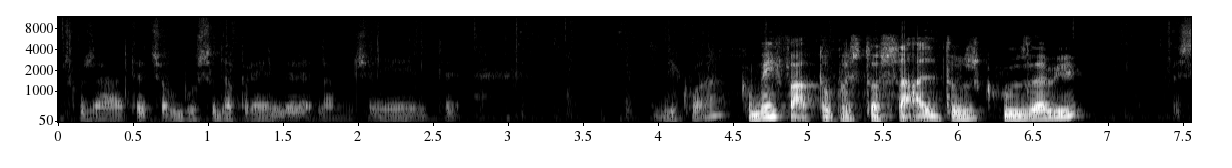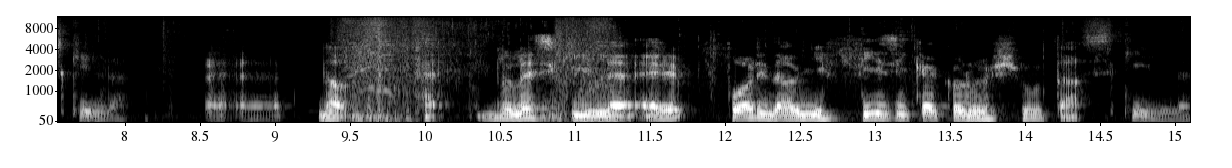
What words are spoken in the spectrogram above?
scusate, c'è un bus da prendere, là non c'è niente. Di qua? Come hai fatto questo salto, scusami? Skill. Eh, eh, No, cioè, non è skill, è fuori da ogni fisica conosciuta. skill.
